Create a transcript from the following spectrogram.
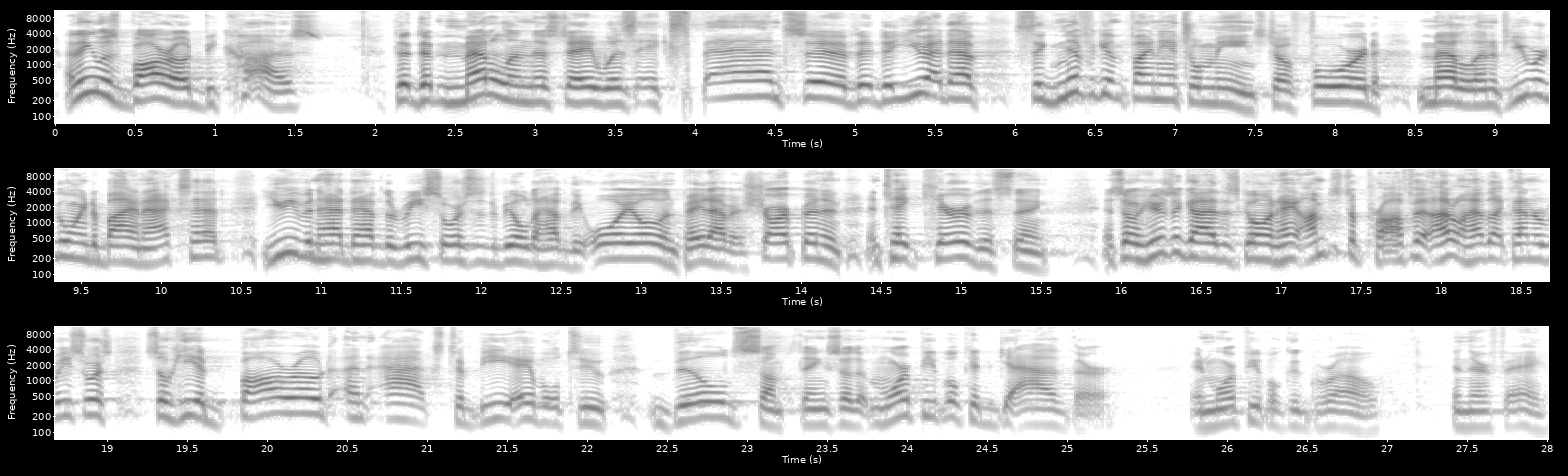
I think it was borrowed because the, the metal in this day was expensive. That, that you had to have significant financial means to afford metal. And if you were going to buy an axe head, you even had to have the resources to be able to have the oil and pay to have it sharpened and, and take care of this thing. And so here's a guy that's going, Hey, I'm just a prophet. I don't have that kind of resource. So he had borrowed an axe to be able to build something so that more people could gather and more people could grow in their faith.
